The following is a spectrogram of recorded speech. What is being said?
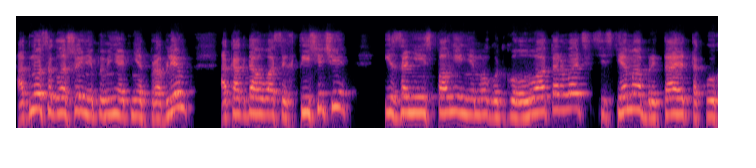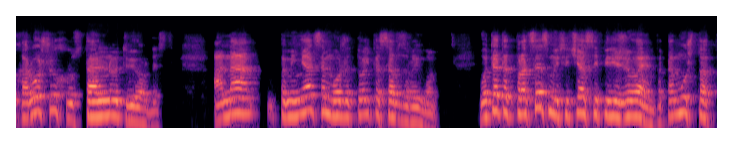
Одно соглашение поменять нет проблем, а когда у вас их тысячи, из-за неисполнения могут голову оторвать, система обретает такую хорошую хрустальную твердость. Она поменяться может только со взрывом. Вот этот процесс мы сейчас и переживаем, потому что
